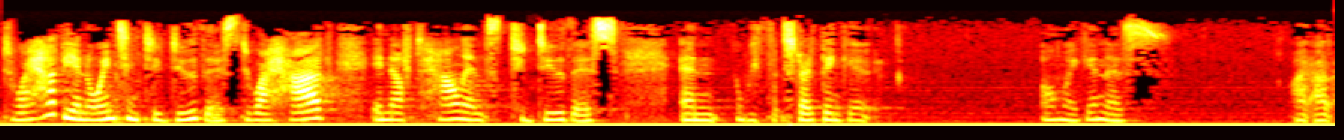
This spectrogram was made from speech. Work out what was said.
do I have the anointing to do this? Do I have enough talents to do this? And we start thinking, oh my goodness, I, I,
